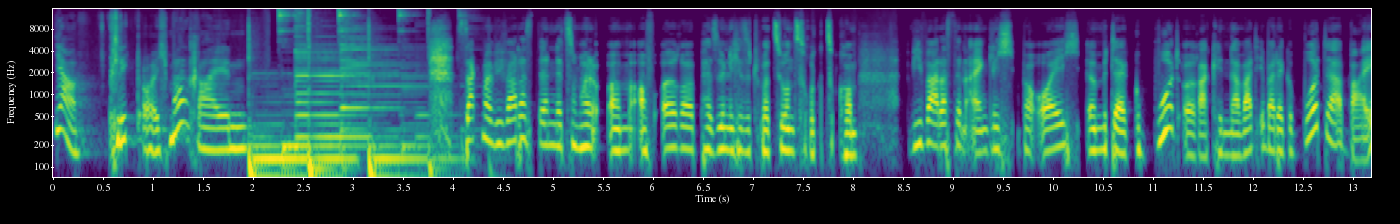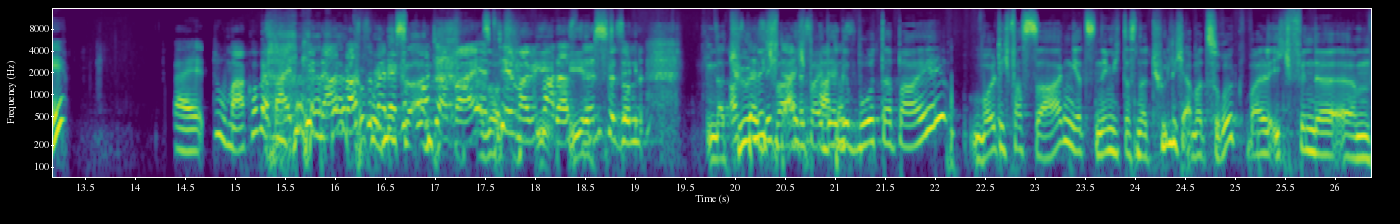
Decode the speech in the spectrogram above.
ja, klickt euch mal rein. Sag mal, wie war das denn jetzt nochmal ähm, auf eure persönliche Situation zurückzukommen? Wie war das denn eigentlich bei euch äh, mit der Geburt eurer Kinder? Wart ihr bei der Geburt dabei? Bei du, Marco, bei beiden Kindern warst du bei der Geburt so dabei. Also, Erzähl mal, wie war das denn für so ein Natürlich war ich bei der Vaters? Geburt dabei, wollte ich fast sagen. Jetzt nehme ich das natürlich aber zurück, weil ich finde, ähm,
